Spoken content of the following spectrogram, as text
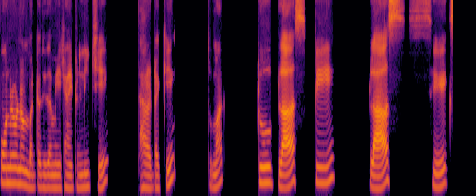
15 নাম্বারটা যদি আমি এখানে একটু লিখি, ধারাটা কি? তোমার two plus P plus six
